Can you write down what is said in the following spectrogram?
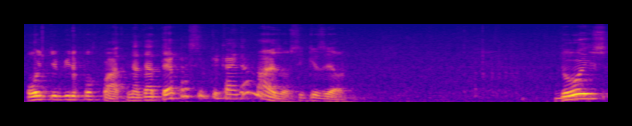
8 dividido por 4. Ainda dá até para simplificar ainda mais, ó, se quiser, ó. 2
